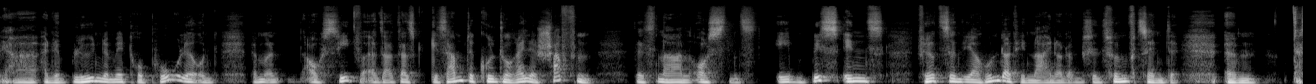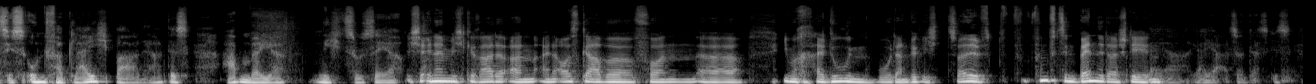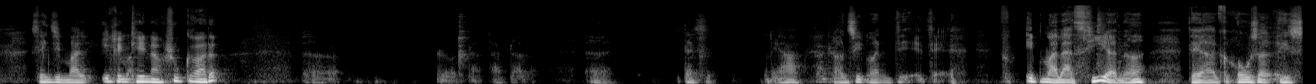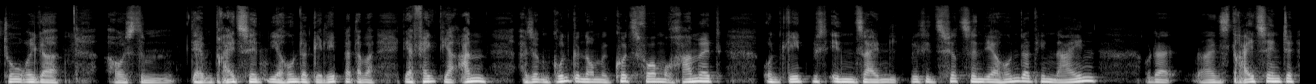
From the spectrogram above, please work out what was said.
ja, eine blühende Metropole und wenn man auch sieht, also das gesamte kulturelle Schaffen des Nahen Ostens eben bis ins 14. Jahrhundert hinein oder bis ins 15. Ähm, das ist unvergleichbar. Ja? Das haben wir ja nicht so sehr. Ich erinnere mich gerade an eine Ausgabe von äh, Ibn Khaldun, wo dann wirklich 12, 15 Bände da stehen. Ja, ja, ja, ja also das ist, sehen Sie mal. Ich krieg Tee nach Schub gerade. Das, ja, dann sieht man, die, die, Ibn al-Asir, ne, der große Historiker aus dem, der im 13. Jahrhundert gelebt hat, aber der fängt ja an, also im Grunde genommen kurz vor Mohammed und geht bis in sein, bis ins 14. Jahrhundert hinein oder ins 13.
